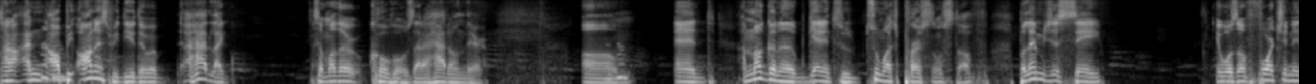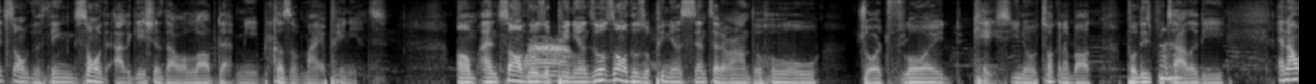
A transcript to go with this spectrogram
And, and uh-huh. I'll be honest with you, there were I had like some other co-hosts that I had on there. Um uh-huh. and I'm not gonna get into too much personal stuff, but let me just say it was unfortunate some of the things, some of the allegations that were lobbed at me because of my opinions. Um, and some of wow. those opinions, those some of those opinions centered around the whole George Floyd case. You know, talking about police mm-hmm. brutality, mm-hmm. and I,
